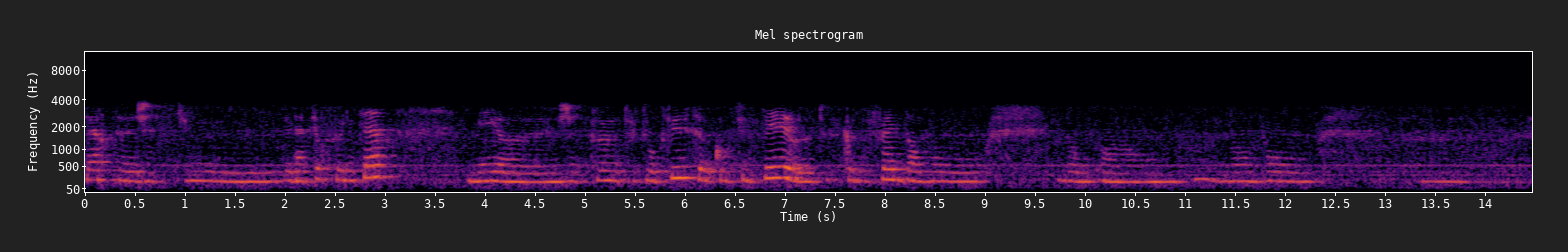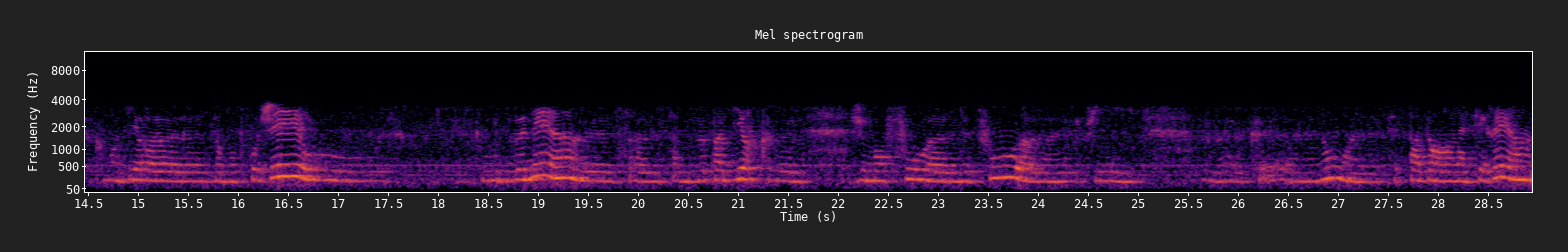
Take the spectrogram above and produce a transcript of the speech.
certes, je suis de nature solitaire, mais je peux tout au plus consulter tout ce que vous faites dans vos, euh, comment euh, dans vos projets ou ce que vous devenez. hein, euh, ça, ne veut pas dire que je m'en fous euh, de tout, puis que non, c'est pas dans l'intérêt. hein.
